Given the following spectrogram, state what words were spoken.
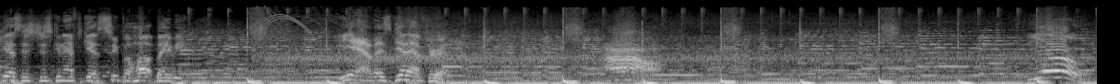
Guess it's just gonna have to get super hot, baby. Yeah, let's get after it. Ow! Yo!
